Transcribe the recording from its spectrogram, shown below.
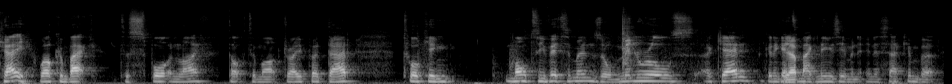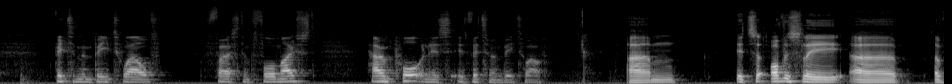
Okay, welcome back to Sport and Life. Dr. Mark Draper, Dad, talking multivitamins or minerals again. We're going to get Yep. to magnesium in, in a second, but vitamin B12 first and foremost. How important is, is vitamin B12? Um, it's obviously uh, a,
